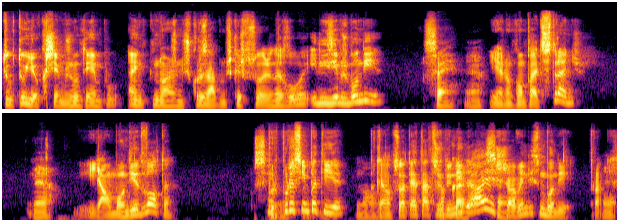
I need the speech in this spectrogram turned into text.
tu, tu- e eu crescemos num tempo em que nós nos cruzávamos com as pessoas na rua e dizíamos bom dia. Sim, yeah, E eram completos estranhos. yeah. E há um bom dia de volta. Sim, por pura mas- simpatia. não- Aquela pessoa até está surpreendida. Ok, ah, este sim. jovem disse-me bom dia. Pronto. É.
